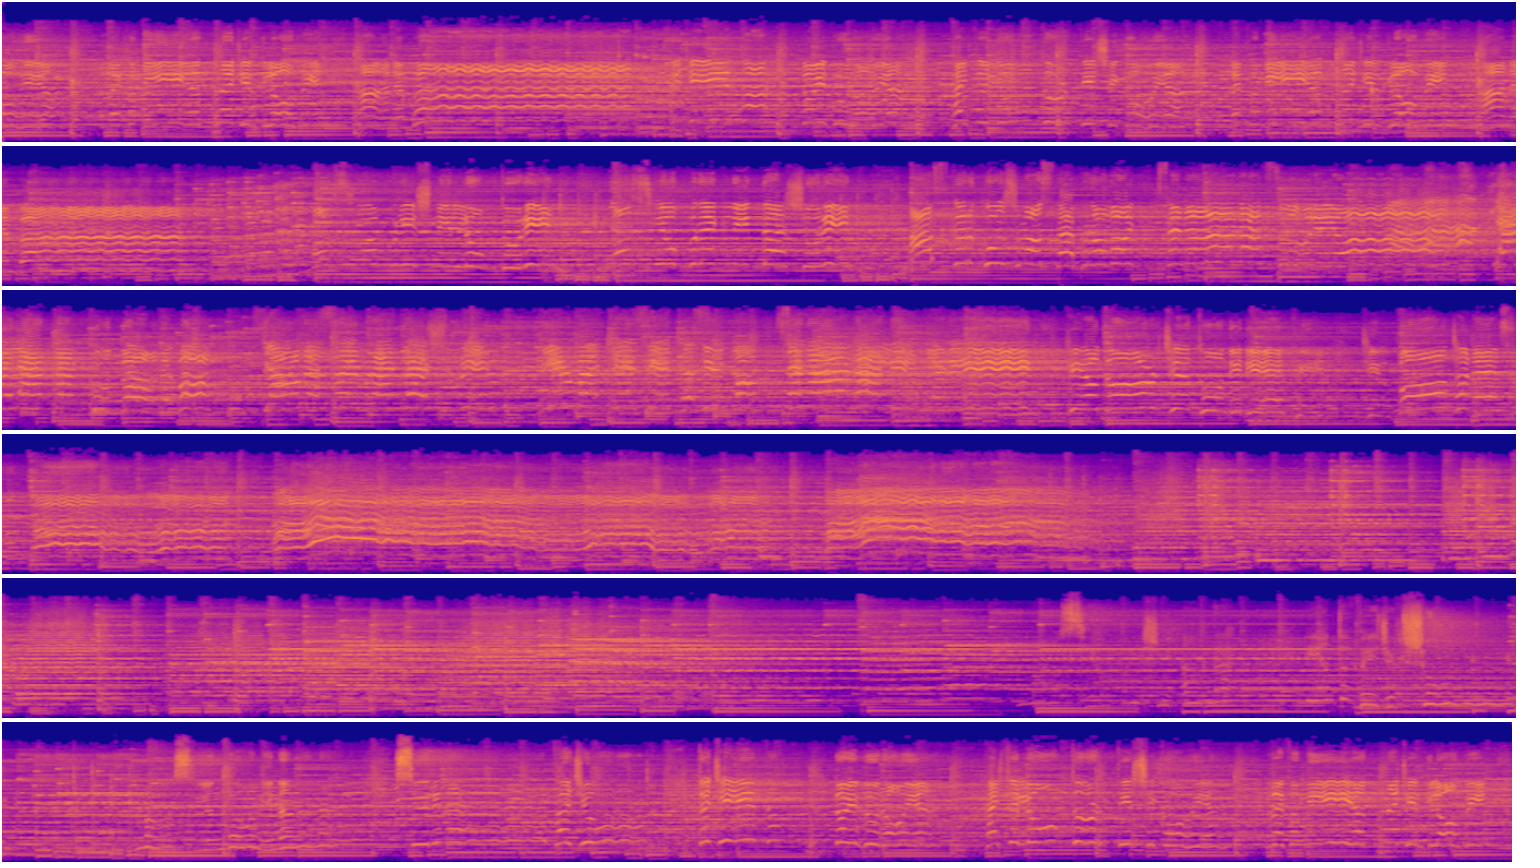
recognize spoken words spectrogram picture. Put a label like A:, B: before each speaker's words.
A: Oh. gjithë shumë Mos lëndoni në syrën e pa gjumë Të gjithë do i dhuroja Ka i të lumë ti shikoja Dhe fëmijët në gjithë globinë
